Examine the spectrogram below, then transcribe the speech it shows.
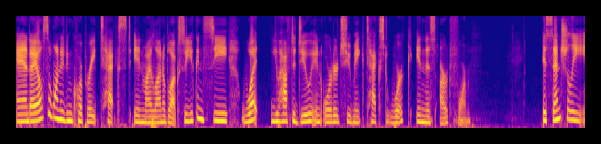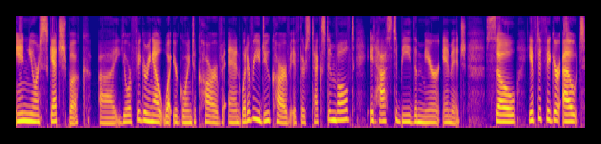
And I also wanted to incorporate text in my linoblock so you can see what you have to do in order to make text work in this art form. Essentially, in your sketchbook, uh, you're figuring out what you're going to carve. And whatever you do carve, if there's text involved, it has to be the mirror image. So you have to figure out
